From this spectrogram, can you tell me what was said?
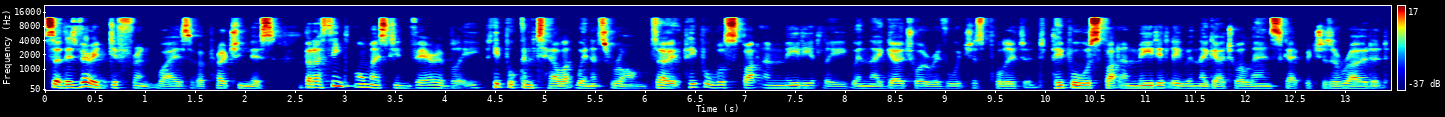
so there's very different ways of approaching this. But I think almost invariably people can tell it when it's wrong. So people will spot immediately when they go to a river which is polluted. People will spot immediately when they go to a landscape which is eroded.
